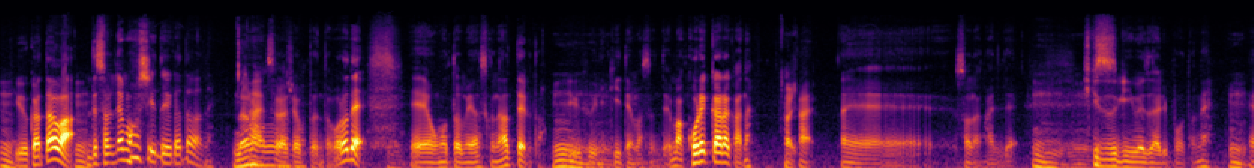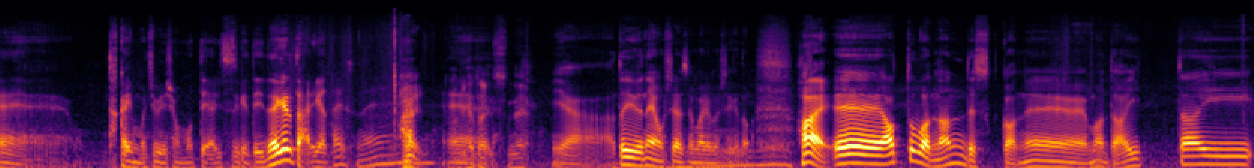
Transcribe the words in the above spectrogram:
いう方は、うん、でそれでも欲しいという方はね、はい、それはショップのところで、うん、えー、お求めやすくなっているというふうに聞いてますんで、まあ、これからかな、はい。はい。えー、そんな感じで、引き続きウェザーリポートね、うん、えー高いモチベーションを持ってやり続けていただけるとありがたいですね。はい、えー、ありがたいですね。いやというねお知らせもありましたけど、はい、えー、あとは何ですかね。まあ大体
